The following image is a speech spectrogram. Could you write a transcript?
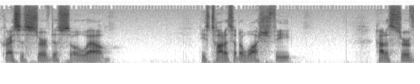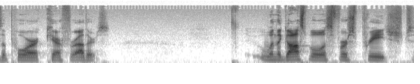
Christ has served us so well. He's taught us how to wash feet, how to serve the poor, care for others. When the gospel was first preached,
